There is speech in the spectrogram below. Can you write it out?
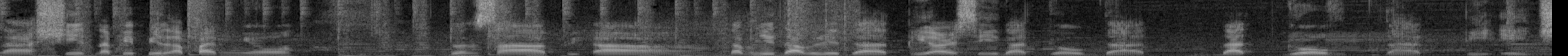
na sheet na pipil upan nyo doon sa uh, www.prc.gov.ph .gov.ph.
